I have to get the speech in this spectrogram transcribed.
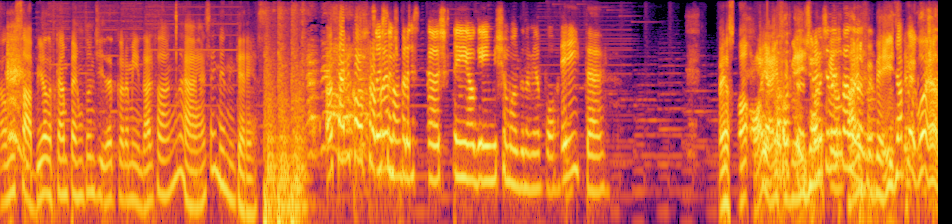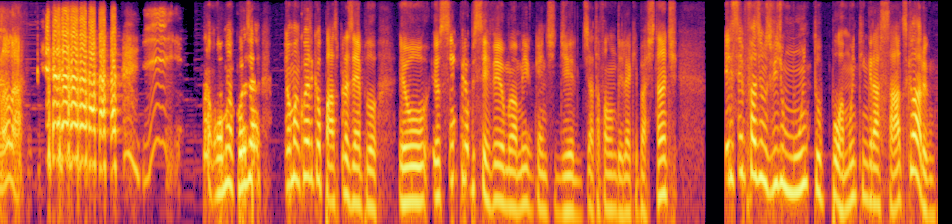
Ela não sabia, ela ficava me perguntando direto qual era a minha idade e falava, ah, isso ainda não interessa. Ou sabe qual é o problema? parece. eu Acho que tem alguém me chamando na minha porta. Eita, Olha só, olha, a FBI já, a. FBI já pegou ela, olha lá. Ih, Não, é uma coisa, é uma coisa que eu passo, por exemplo, eu, eu sempre observei o meu amigo, que a gente já tá falando dele aqui bastante, ele sempre fazia uns vídeos muito, porra, muito engraçados, claro,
